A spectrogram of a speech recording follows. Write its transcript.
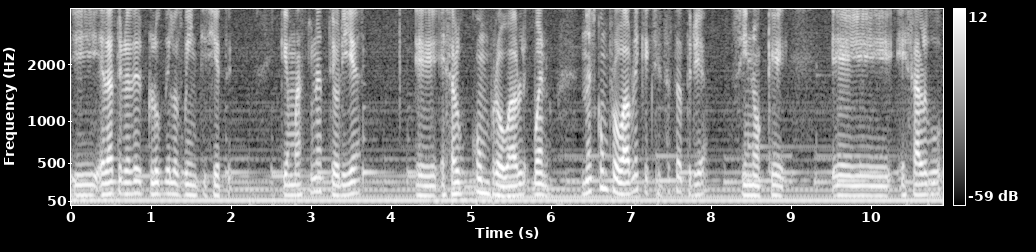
Y es la teoría del Club de los 27. Que más que una teoría eh, es algo comprobable. Bueno, no es comprobable que exista esta teoría, sino que eh, es algo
